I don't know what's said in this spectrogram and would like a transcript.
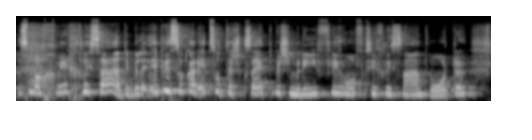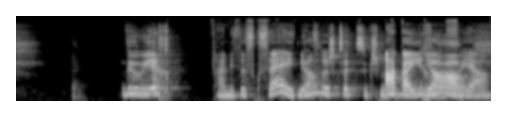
Das macht mich ein bisschen sad. Ich bin, ich bin sogar, jetzt, wo du hast gesagt, du bist im Reiflihof, ein bisschen sad geworden. Weil ich, Habe ich das gesagt? ja, du hast gesagt, du bist Ah, geh einkaufen, ja.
